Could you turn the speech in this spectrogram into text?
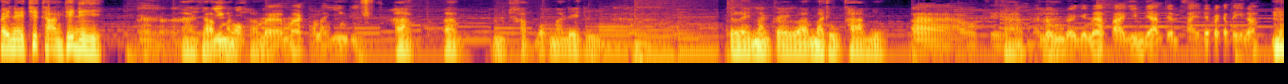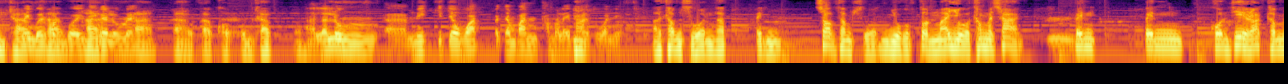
ไปในทิศทางที่ดีอ่าอ่าครับยิ่งมันออกครับ มามากเท่าไหร่ยิ่งดี ครับครับมันขับออกมาได้ดี ก็เลยมั่นใจว่ามาถูกทางอยู่ อ่าโอเคครับแต่ลุงยังหน้าตายิ้มแย้มแจ่มใสได้ปกติเนาะ ครับไม่เหมือนคนป่วยจริงนะลุงนะ ครับครับครับขอบคุณครับอ่าแล้วลุงอ่ามีกิจวัตรประจำวันทำอะไรบ้างทุกวันนี้อ่าทำสวนครับ เป็นชอบทำสวนอยู่กับต้นไม้อยู่กับธรรมชาติ อืมเป็นเป็นคนที่รักธรรม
